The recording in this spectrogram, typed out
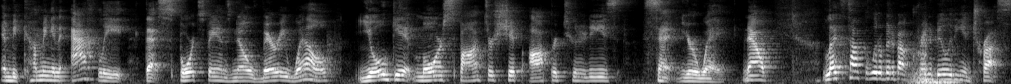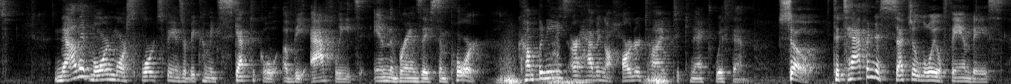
and becoming an athlete that sports fans know very well, you'll get more sponsorship opportunities sent your way. Now, let's talk a little bit about credibility and trust. Now that more and more sports fans are becoming skeptical of the athletes and the brands they support, companies are having a harder time to connect with them. So, to tap into such a loyal fan base,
